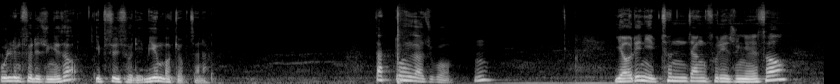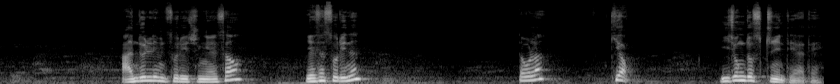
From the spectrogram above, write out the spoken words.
울림 소리 중에서 입술 소리, 미음밖에 없잖아. 딱 또 해가지고, 응? 여린 입천장 소리 중에서 안 울림 소리 중에서 예사 소리는 떠올라? 기억. 이 정도 수준이 돼야 돼.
